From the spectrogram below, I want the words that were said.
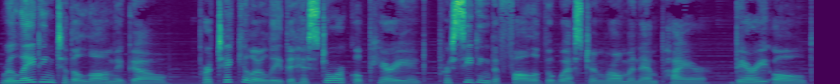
Relating to the long ago, particularly the historical period preceding the fall of the Western Roman Empire, very old.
